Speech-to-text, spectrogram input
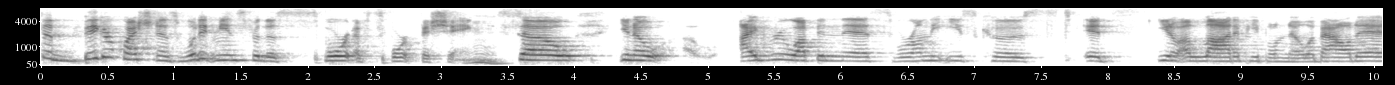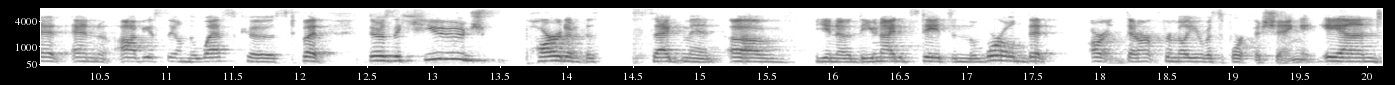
the bigger question is what it means for the sport of sport fishing. Mm. So, you know, I grew up in this. We're on the East Coast. It's you know a lot of people know about it, and obviously on the West Coast. But there's a huge part of the segment of you know the United States and the world that aren't that aren't familiar with sport fishing and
